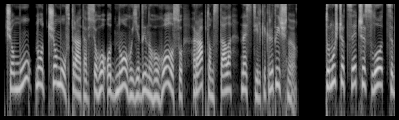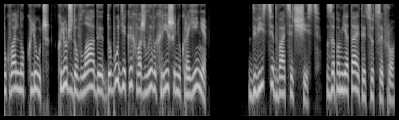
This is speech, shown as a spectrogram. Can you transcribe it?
Чому, ну, чому втрата всього одного єдиного голосу раптом стала настільки критичною? Тому що це число – це буквально ключ. Ключ до влади, до будь-яких важливих рішень Україні. 226. Запам'ятайте цю цифру.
